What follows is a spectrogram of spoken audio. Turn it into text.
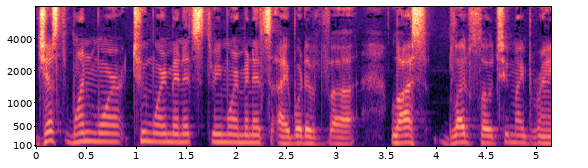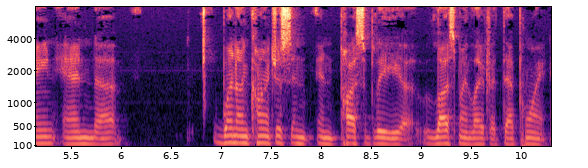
just one more, two more minutes, three more minutes, I would have uh, lost blood flow to my brain and went unconscious and, and possibly lost my life at that point.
